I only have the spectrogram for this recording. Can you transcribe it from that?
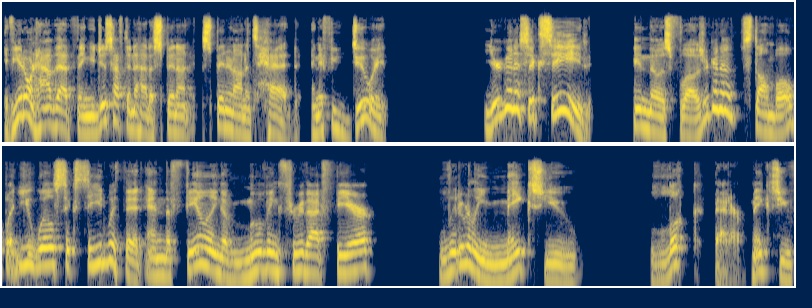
If you don't have that thing, you just have to know how to spin on, spin it on its head. And if you do it, you're going to succeed in those flows. You're going to stumble, but you will succeed with it. And the feeling of moving through that fear literally makes you look better, makes you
